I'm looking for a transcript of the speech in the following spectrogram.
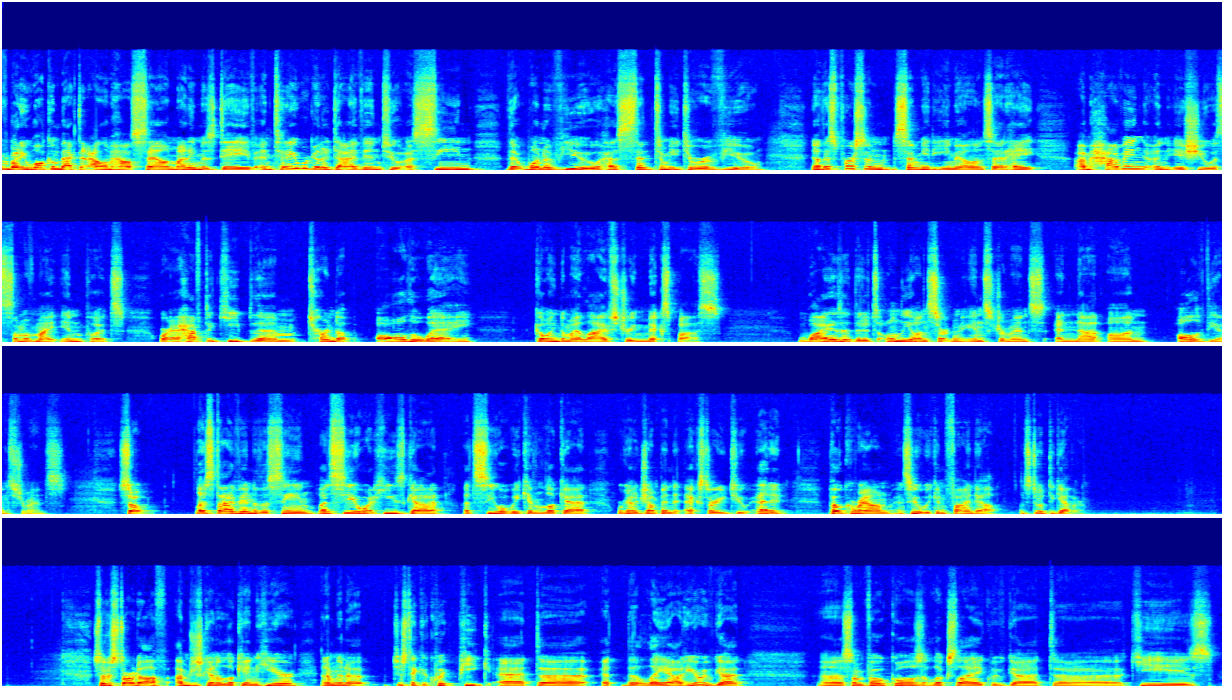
everybody, welcome back to Allam House Sound. My name is Dave, and today we're going to dive into a scene that one of you has sent to me to review. Now, this person sent me an email and said, Hey, I'm having an issue with some of my inputs where I have to keep them turned up all the way going to my live stream mix bus. Why is it that it's only on certain instruments and not on all of the instruments? So let's dive into the scene. Let's see what he's got. Let's see what we can look at. We're going to jump into X32 Edit, poke around, and see what we can find out. Let's do it together. So to start off, I'm just going to look in here, and I'm going to just take a quick peek at, uh, at the layout here. We've got uh, some vocals, it looks like. We've got uh, keys.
